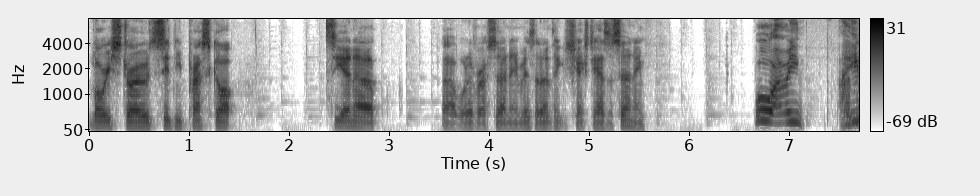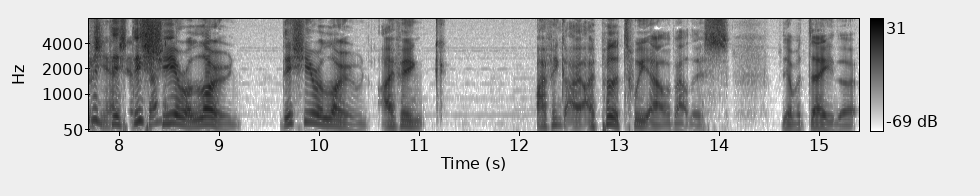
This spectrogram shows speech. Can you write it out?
Laurie Strode, Sidney Prescott, Sienna uh, whatever her surname is. I don't think she actually has a surname. Well, I mean, I even this actually has a this year alone, this year alone, I think, I think I, I put a tweet out about this the other day that,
